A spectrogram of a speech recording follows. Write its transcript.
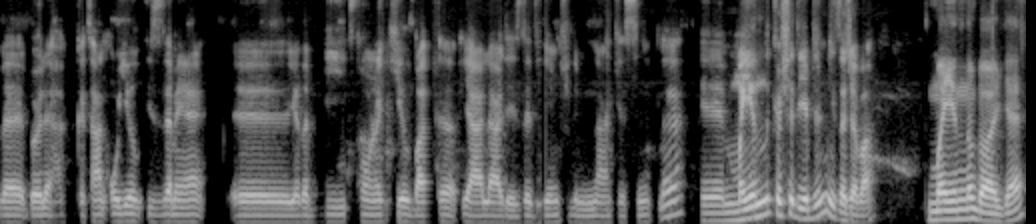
ve böyle hakikaten o yıl izlemeye e, ya da bir sonraki yıl başka yerlerde izlediğim filmler kesinlikle. E, Mayınlı Köşe diyebilir miyiz acaba? Mayınlı Bölge,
